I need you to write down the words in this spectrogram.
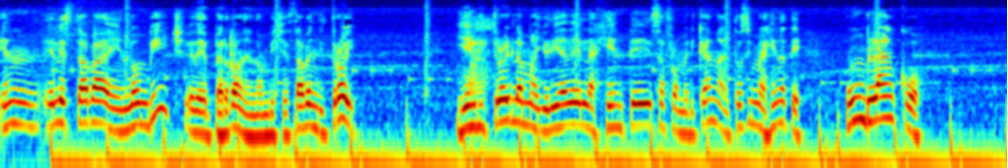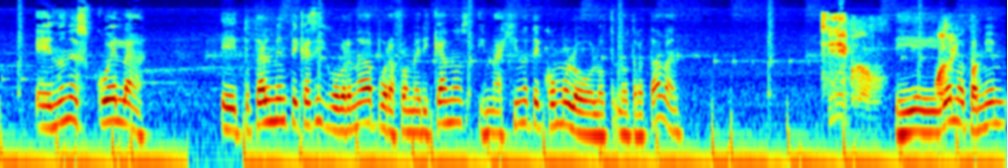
él, él estaba en Long Beach, eh, de, perdón, en Long Beach, estaba en Detroit. Y en Detroit la mayoría de la gente es afroamericana. Entonces imagínate, un blanco en una escuela eh, totalmente casi gobernada por afroamericanos, imagínate cómo lo, lo, lo trataban. Sí, pero Y bueno, también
